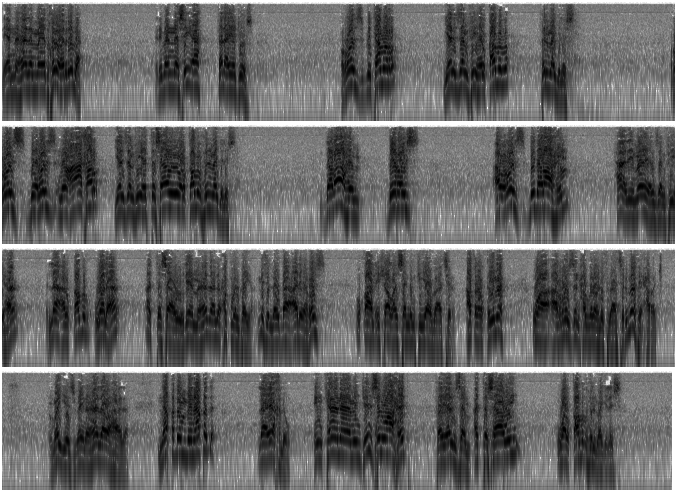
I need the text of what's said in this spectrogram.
لأن هذا ما يدخله الربا. ربا النسيئة فلا يجوز. رز بتمر يلزم فيه القبض في المجلس. رز برز نوع آخر يلزم فيه التساوي والقبض في المجلس. دراهم برز أو رز بدراهم هذه ما يلزم فيها لا القبض ولا التساوي لأن هذا له حكم البيع. مثل لو باع عليه رز وقال إن شاء الله يسلمك إياه باكر عطنا القيمة والرز نحضره لك باكر ما في حرج. نميز بين هذا وهذا. نقد بنقد لا يخلو. إن كان من جنس واحد فيلزم التساوي والقبض في المجلس.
